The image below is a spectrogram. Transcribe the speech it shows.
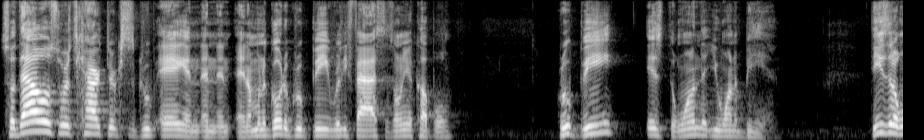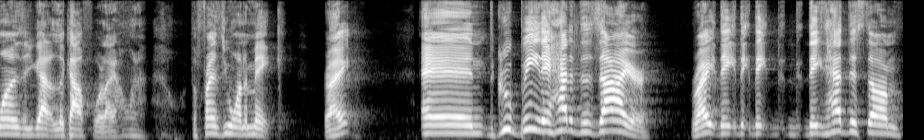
So those were characteristics of Group A, and, and, and I'm going to go to Group B really fast. There's only a couple. Group B is the one that you want to be in. These are the ones that you got to look out for. Like, I want the friends you want to make, right? And group B, they had a desire, right? They, they, they, they had this, um,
